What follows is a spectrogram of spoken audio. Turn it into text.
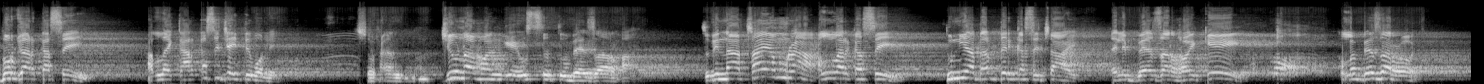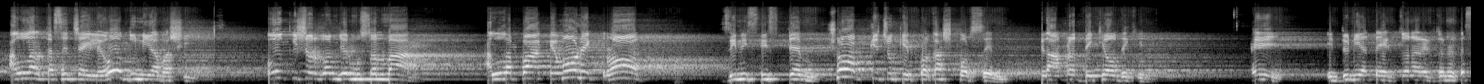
দুর্গার কাছে। আল্লাহ কার কাছে চাইতে বলে? যদি না চাই আমরা আল্লাহর কাছে, দুনিয়াদারদের কাছে চাই, তাহলে বেজার হয় কে? আল্লাহ বেজার হয়। আল্লাহর কাছে চাইলে, ও দুনিয়াবাসী, ও কিশোরগঞ্জের মুসলমান আল্লাহ পাক কেমন এক রব যিনি সিস্টেম সব কিছুকে প্রকাশ করছেন, কিন্তু আমরা দেখেও দেখি না। এই এই দুনিয়াতে একজন আর একজনের কাছ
